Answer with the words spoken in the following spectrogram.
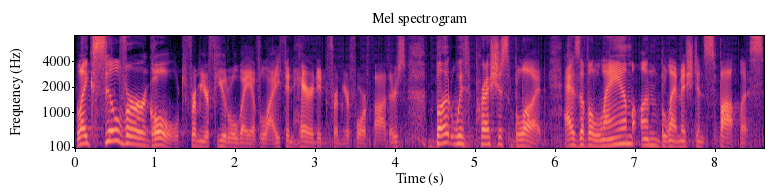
like silver or gold from your feudal way of life inherited from your forefathers, but with precious blood, as of a lamb unblemished and spotless,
